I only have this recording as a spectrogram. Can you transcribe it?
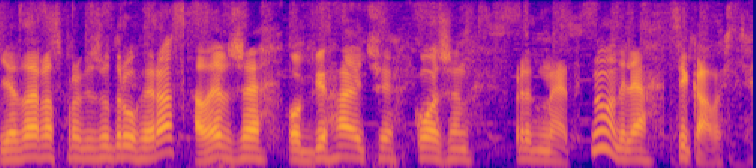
Я зараз пробіжу другий раз, але вже оббігаючи кожен предмет. Ну, для цікавості.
